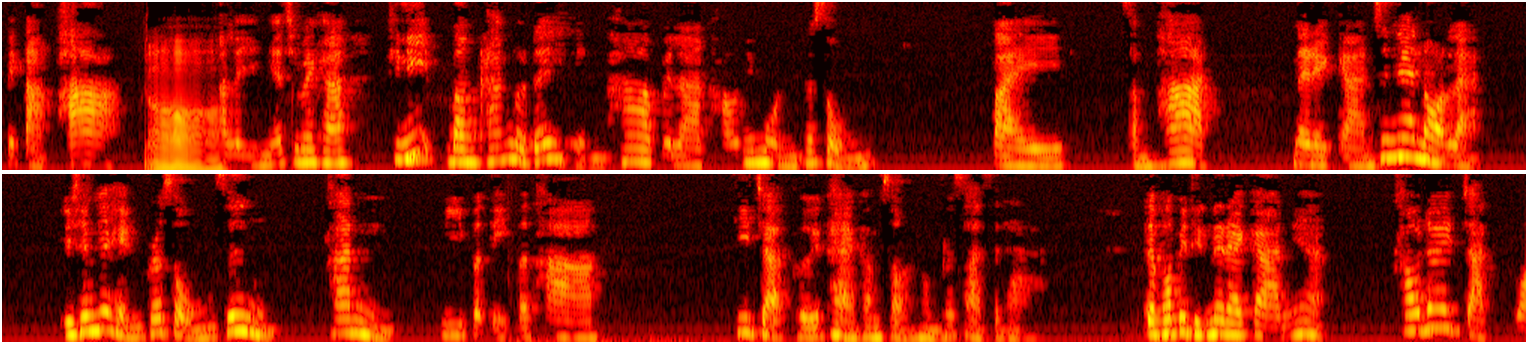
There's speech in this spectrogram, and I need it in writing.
ไปตากผ้าอ๋ออะไรอย่างเงี้ยใช่ไหมคะ ทีนี้บางครั้งเราได้เห็นภาพเวลาเขานิมนต์พระสงฆ์ไปสัมภาษณ์ในรายการ ซึ่งแน่นอนแหละดิฉันก็เห็นพระสงฆ์ซึ่งท่านมีปฏิปทา ที่จะเผยแผ่คำสอนของพระศาสดา แต่พอไปถึงในรายการเนี่ยเขาได้จัดว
